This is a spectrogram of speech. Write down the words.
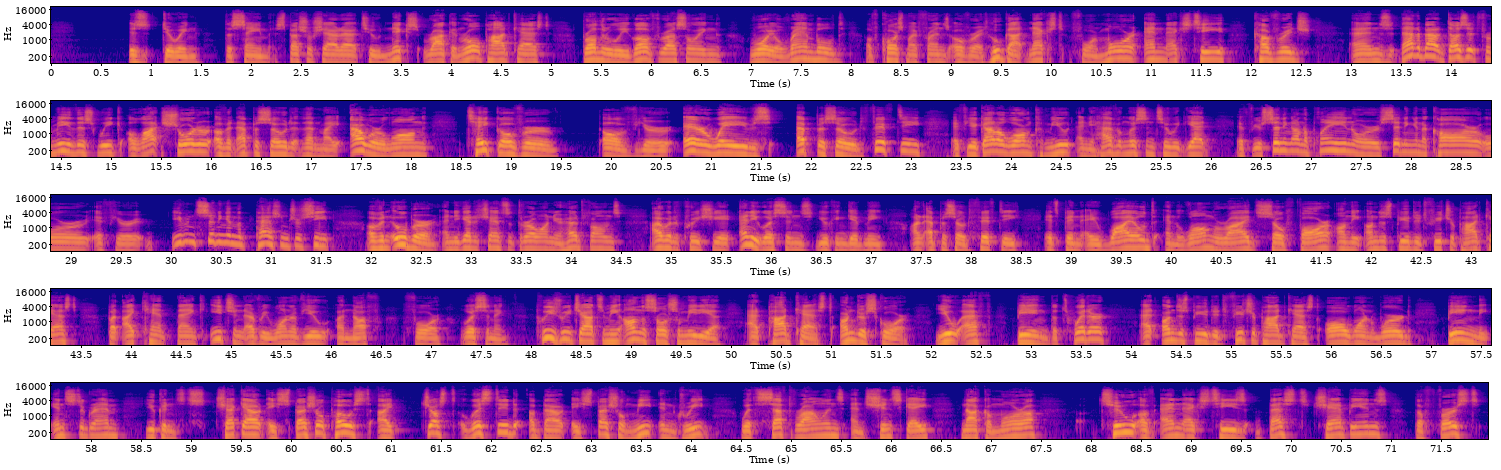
is doing the same. Special shout out to Nick's Rock and Roll Podcast, Brotherly Loved Wrestling, Royal Rambled, of course, my friends over at Who Got Next for more NXT coverage. And that about does it for me this week. A lot shorter of an episode than my hour long takeover of your airwaves episode 50. If you got a long commute and you haven't listened to it yet, if you're sitting on a plane or sitting in a car or if you're even sitting in the passenger seat of an Uber and you get a chance to throw on your headphones, I would appreciate any listens you can give me on episode 50. It's been a wild and long ride so far on the Undisputed Future podcast, but I can't thank each and every one of you enough for listening please reach out to me on the social media at podcast underscore UF being the Twitter, at Undisputed Future Podcast, all one word, being the Instagram. You can check out a special post I just listed about a special meet and greet with Seth Rollins and Shinsuke Nakamura, two of NXT's best champions, the first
